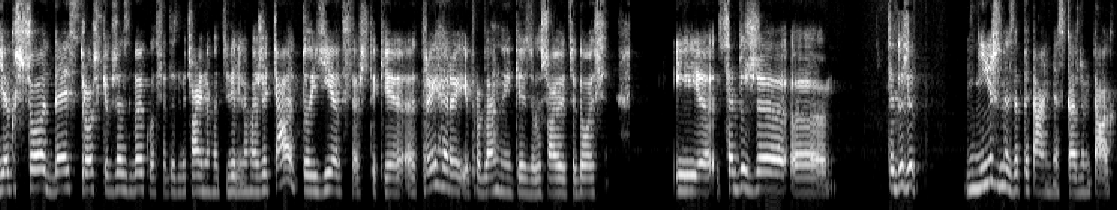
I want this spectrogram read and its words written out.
якщо десь трошки вже звиклося до звичайного цивільного життя, то є все ж таки е, тригери і проблеми, які залишаються досі. І це дуже, це дуже ніжне запитання, скажімо так,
